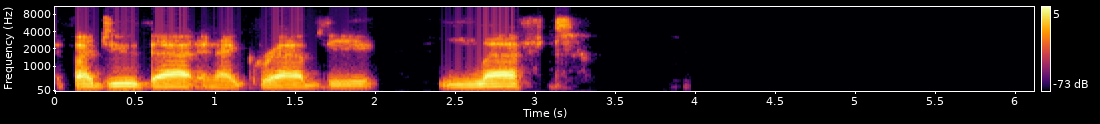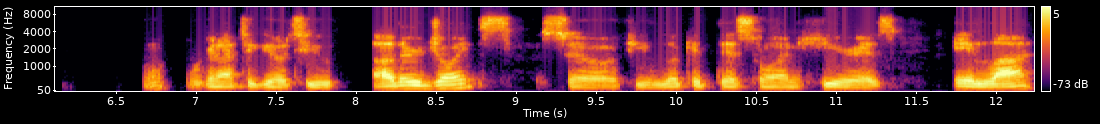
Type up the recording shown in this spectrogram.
If I do that and I grab the left, well, we're gonna have to go to other joints. So if you look at this one here is a lot.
